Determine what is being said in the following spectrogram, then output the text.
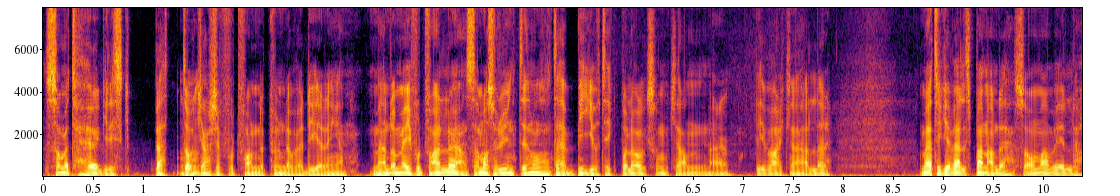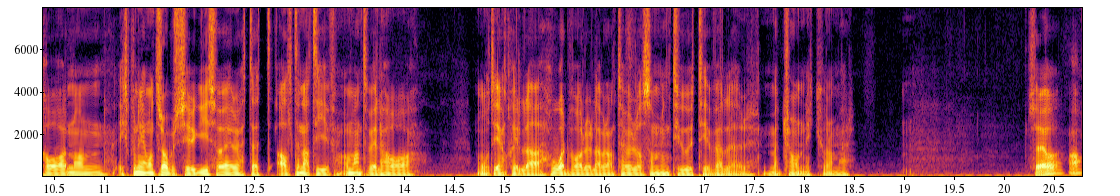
som ett högriskbett Mm. kanske fortfarande på grund av värderingen. Men de är ju fortfarande lönsamma så det är ju inte något sånt här biotechbolag som kan Nej. bli varken heller. Men jag tycker det är väldigt spännande. Så om man vill ha någon exponering mot robotkirurgi så är det ett alternativ. Om man inte vill ha mot enskilda hårdvaruleverantörer då, som Intuitive eller Medtronic och de här. Så ja, ja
